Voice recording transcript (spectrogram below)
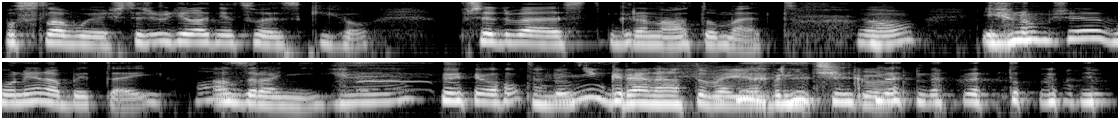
poslavuješ, chceš udělat něco hezkého, předvést granátomet, jo? Jenomže on je nabitej a zraní. jo? To není granátové jablíčko. ne, ne, ne, to není.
